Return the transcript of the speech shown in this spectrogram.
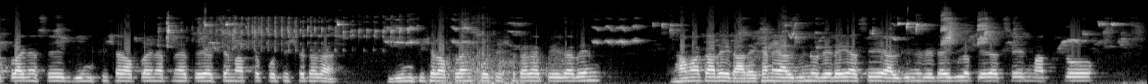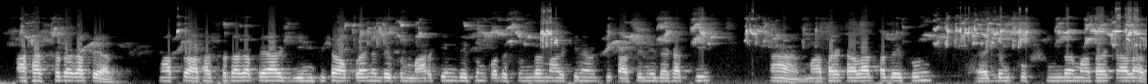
অফলাইন আছে। গ্রিন ফিশার অফলাইন আপনারা পেয়ে যাচ্ছেন মাত্র পঁচিশশো টাকা। গ্রিন ফিশার অফলাইন পঁচিশশো টাকা পেয়ে যাবেন। ধামাকা রেড আর এখানে অ্যালবিনো রেডাই আছে। অ্যালবিনো রেডাইগুলো পেয়ে যাচ্ছেন মাত্র আঠাশশো টাকা পেয়ার মাত্র আঠাশশো টাকা পেয়ার গ্রিন ফিশার অফলাইনে দেখুন, মার্কিন দেখুন, কত সুন্দর মার্কিন। আমি একটু কাছে নিয়ে দেখাচ্ছি। হ্যাঁ মাথার কালারটা দেখুন। একদম খুব সুন্দর মাথার কালার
